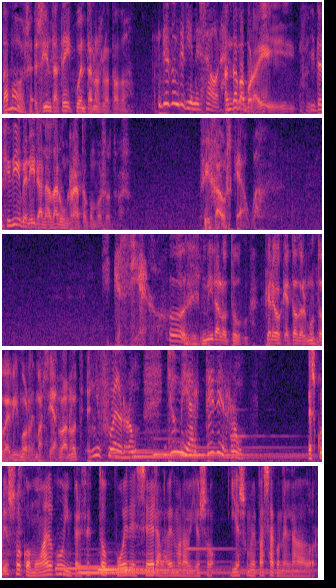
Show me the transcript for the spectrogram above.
Vamos, siéntate y cuéntanoslo todo. ¿De dónde vienes ahora? Andaba por ahí y decidí venir a nadar un rato con vosotros. Fijaos qué agua. Y qué cielo. Uy, míralo tú. Creo que todo el mundo bebimos demasiado anoche. Fue el ron. Yo me harté de ron. Es curioso cómo algo imperfecto puede ser a la vez maravilloso, y eso me pasa con El Nadador,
